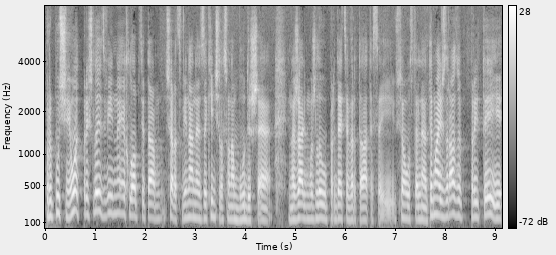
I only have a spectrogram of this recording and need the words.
припущення. От прийшли з війни хлопці там. Ще раз, війна не закінчилась, вона буде ще. І, на жаль, можливо, прийдеться вертатися і все остальне. Ти маєш зразу прийти і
